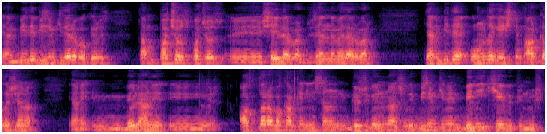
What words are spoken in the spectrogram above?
yani bir de bizimkilere bakıyoruz tam paçoz paçoz e, şeyler var düzenlemeler var yani bir de onu da geçtim arkadaş yani yani böyle hani e, atlara bakarken insanın gözü gönlü açılıyor bizimkinin beli ikiye bükülmüş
